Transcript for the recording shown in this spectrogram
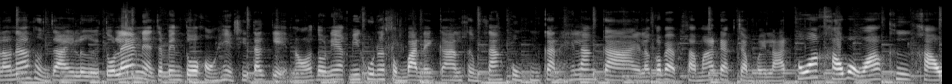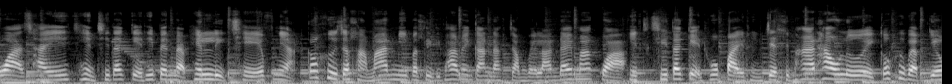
แล้วน่าสนใจเลย ตัวแรกเนี่ยจะเป็นตัวของเห็ดชิตาเกะเนาะตัวเนี้ยมีคุณสมบัติในการเสริมสร้างภูมิคุ้มกันให้ร่างกาย แล้วก็แบบสามารถดักจับไวรัส เพราะว่าเขาบอกว่าคือเขาอะใช้เห็ดชิตาเกะที่เป็นแบบเฮลิกเชฟเนี่ยก็คือจะสามารถมีประสิทธิภาพในการดักจับไวรัสได้มากกว่าเห็ดชิตาเกะทั่วไปถึง 75 เท่าเลย ก็คือแบบเยอะ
